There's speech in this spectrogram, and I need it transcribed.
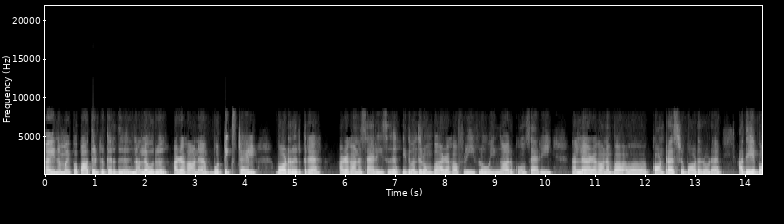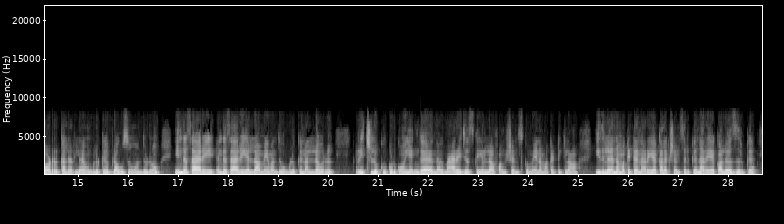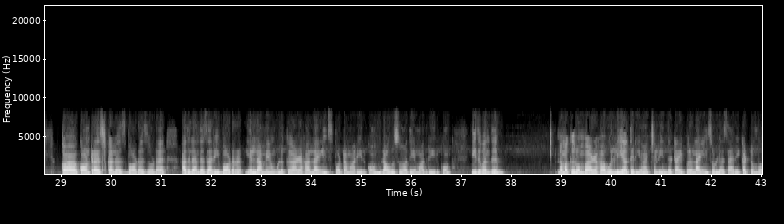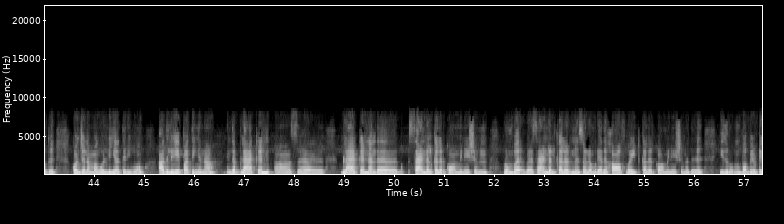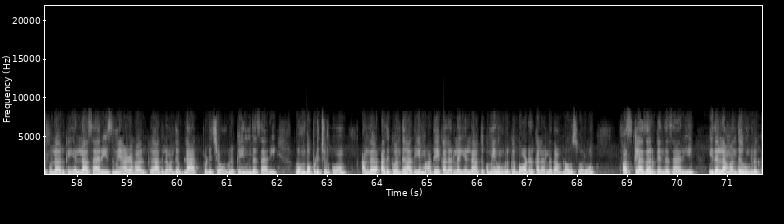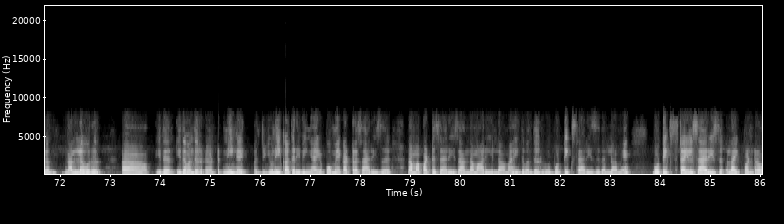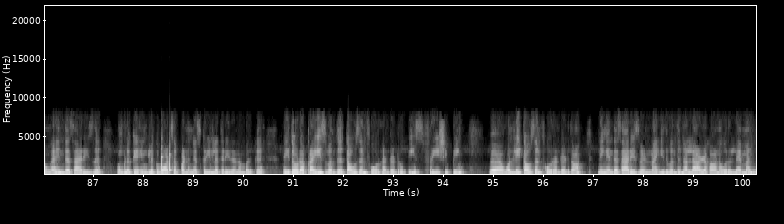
Hi நம்ம இப்போ பார்த்துட்டு இருக்கிறது நல்ல ஒரு அழகான பொட்டிக் ஸ்டைல் பார்டர் இருக்கிற அழகான சாரீஸு இது வந்து ரொம்ப அழகாக ஃப்ரீ ஃப்ளோயிங்காக இருக்கும் சாரீ நல்ல அழகான பா கான்ட்ராஸ்ட் பார்டரோட அதே பார்டர் கலரில் உங்களுக்கு ப்ளவுஸும் வந்துடும். இந்த சாரீ இந்த சாரீ எல்லாமே வந்து உங்களுக்கு நல்ல ஒரு ரிச் லுக்கு கொடுக்கும். எங்கே இந்த மேரேஜஸ்க்கு எல்லா ஃபங்க்ஷன்ஸ்க்குமே நம்ம கட்டிக்கலாம். இதில் நம்மக்கிட்ட நிறைய கலெக்ஷன்ஸ் இருக்குது நிறைய கலர்ஸ் இருக்குது கான்ட்ராஸ்ட் கலர்ஸ் பார்டர்ஸோட அதில் அந்த ஜரி பார்டர் எல்லாமே உங்களுக்கு அழகாக லைன்ஸ் போட்ட மாதிரி இருக்கும். ப்ளவுஸும் அதே மாதிரி இருக்கும். இது வந்து நமக்கு ரொம்ப அழகாக ஒல்லியாக தெரியும் ஆக்சுவலி இந்த டைப் லைன்ஸ் உள்ள சாரீ கட்டும்போது கொஞ்சம் நம்ம ஒல்லியாக தெரியும் அதுலேயே பார்த்தீங்கன்னா இந்த பிளாக் அண்ட் பிளாக் அண்ட் அந்த சாண்டல் கலர் காம்பினேஷன் ரொம்ப சாண்டல் கலர்னு சொல்ல முடியாது. ஹாஃப் ஒயிட் கலர் காம்பினேஷன் அது. இது ரொம்ப பியூட்டிஃபுல்லாக இருக்குது எல்லா சாரீஸுமே அழகாக இருக்குது அதில் வந்து பிளாக் பிடிச்சவங்களுக்கு இந்த saree ரொம்ப பிடிச்சிருக்கும். அந்த அதுக்கு வந்து அதே அதே கலரில் எல்லாத்துக்குமே உங்களுக்கு பார்டர் கலரில் தான் ப்ளவுஸ் வரும். ஃபஸ்ட் கிளாஸாக இருக்குது இந்த saree. இதெல்லாம் வந்து உங்களுக்கு நல்ல ஒரு இதை இதை வந்து நீங்கள் யுனிக்காக தெரிவிங்க. எப்போவுமே கட்டுற சாரீஸு நம்ம பட்டு சாரீஸ் அந்த மாதிரி இல்லாமல் இது வந்து பொட்டிக் சாரீஸ் இது எல்லாமே பொட்டிக் ஸ்டைல் சாரீஸ் லைக் பண்ணுறவங்க இந்த சாரீஸு உங்களுக்கு எங்களுக்கு வாட்ஸ்அப் பண்ணுங்கள் ஸ்க்ரீனில் தெரிகிற நம்பருக்கு இதோட ப்ரைஸ் வந்து thousand four hundred rupees free shipping only thousand four hundred தான். நீங்கள் இந்த சாரீஸ் வேணும்னா இது வந்து நல்ல அழகான ஒரு லெமன்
